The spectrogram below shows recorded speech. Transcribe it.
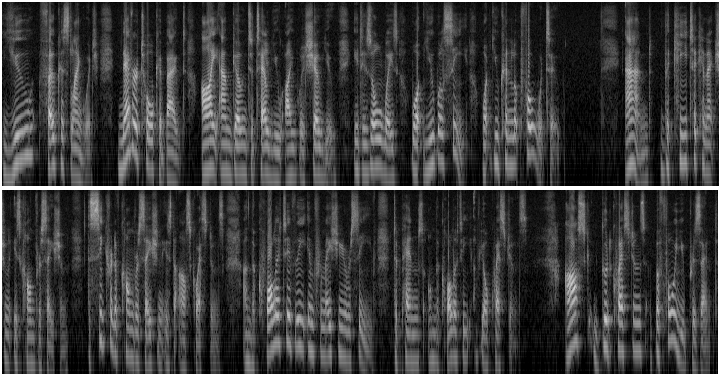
you-focused language. Never talk about, I am going to tell you, I will show you. It is always what you will see, what you can look forward to. And the key to connection is conversation. The secret of conversation is to ask questions. And the quality of the information you receive depends on the quality of your questions. Ask good questions before you present,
